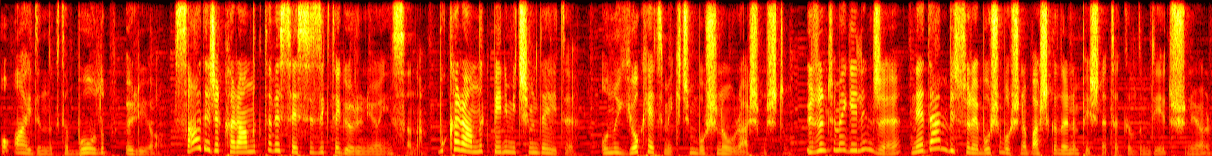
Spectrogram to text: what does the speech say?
o aydınlıkta boğulup ölüyor. Sadece karanlıkta ve sessizlikte görünüyor insana. Bu karanlık benim içimdeydi onu yok etmek için boşuna uğraşmıştım. Üzüntüme gelince neden bir süre boşu boşuna başkalarının peşine takıldım diye düşünüyorum.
